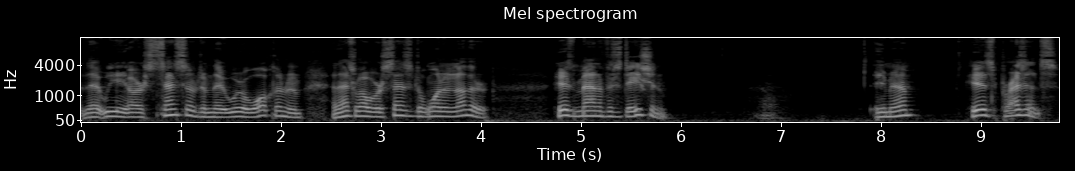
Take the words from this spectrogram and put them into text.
that we are sensitive to him, that we're walking him, and that's why we're sensitive to one another. His manifestation. Amen. His presence.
